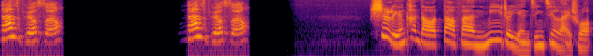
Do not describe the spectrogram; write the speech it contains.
오늘 한 수 배웠어요? 오늘 한 수 배웠어요? 世莲看到大范眯着眼睛进来，说：“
